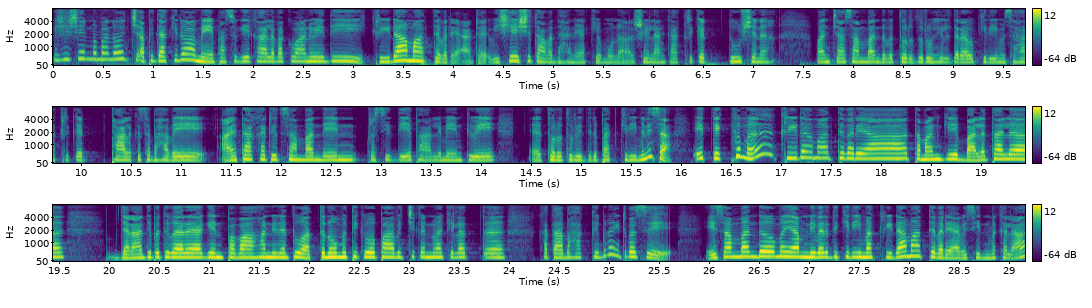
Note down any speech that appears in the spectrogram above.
විශේෂයෙන්ම මනෝජ් අපි දකිනවා මේ පසුගිය කාලවකවානුවේදී ක්‍රීඩා මාත්‍යවරයාට විශේෂිත අවධානයක් යොමු වුණා. ශ්‍රී ලංකා ක්‍රිකට් දූෂණ වංචා සම්බන්ධව තොරතුරු හෙළිදරව් කිරීම සහ ක්‍රිකට් පාලක සභාවේ ආයතා කටයුතු සම්බන්ධයෙන් ප්‍රසිද්ධියේ පාර්ලිමේන්තුවේ තොරතුරු ඉදිරිපත් කිරීම නිසා. ඒත් එක්කම ක්‍රීඩා මාත්‍යවරයා Tamanගේ බලතල ජනාධිපතිවරයාගෙන් පවා අහන්නේ නැතුව අත්නෝමතිකව පාවිච්චි කරනවා කියලත් කතා බහක් තිබුණා. ඊට පස්සේ ඒ සම්බන්ධවම යම් නිවැරදි කිරීමක් ක්‍රීඩා මාත්‍යවරයා විසින්ම කළා.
